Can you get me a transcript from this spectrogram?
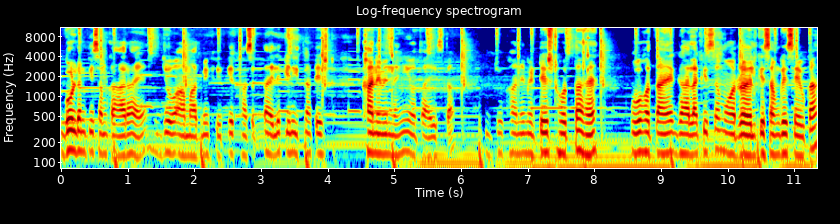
गोल्डन किस्म का आ रहा है, जो आम आदमी खरीद के खा सकता है, लेकिन इतना टेस्ट खाने में नहीं होता है इसका। जो खाने में टेस्ट होता है, वो होता है गाला किस्म और रॉयल किस्म के सेब का,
